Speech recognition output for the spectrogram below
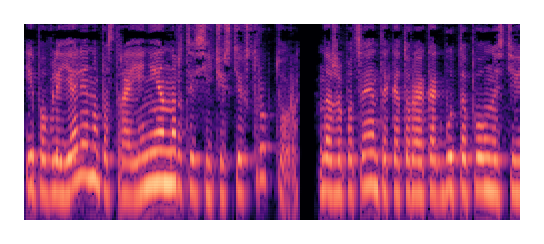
и повлияли на построение нарциссических структур. Даже пациенты, которые как будто полностью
